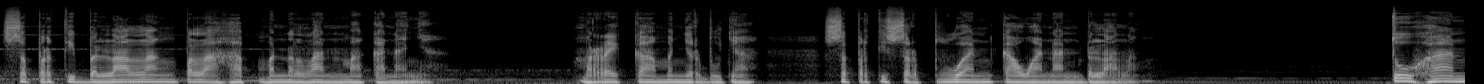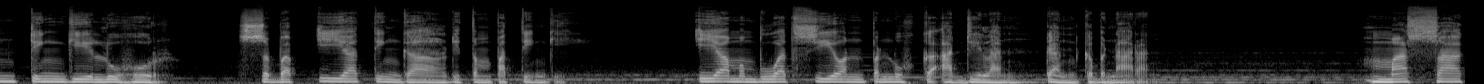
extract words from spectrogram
seperti belalang pelahap menelan makanannya. Mereka menyerbunya seperti serbuan kawanan belalang. Tuhan tinggi luhur sebab ia tinggal di tempat tinggi. Ia membuat Sion penuh keadilan dan kebenaran. Masa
